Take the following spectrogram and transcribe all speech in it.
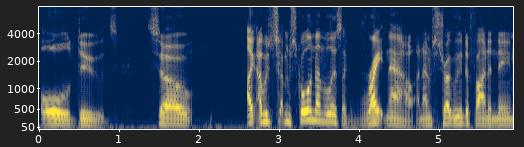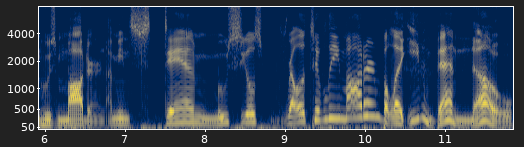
old dudes. So like I was I'm scrolling down the list like right now and I'm struggling to find a name who's modern. I mean Stan Musial's relatively modern, but like even then no.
